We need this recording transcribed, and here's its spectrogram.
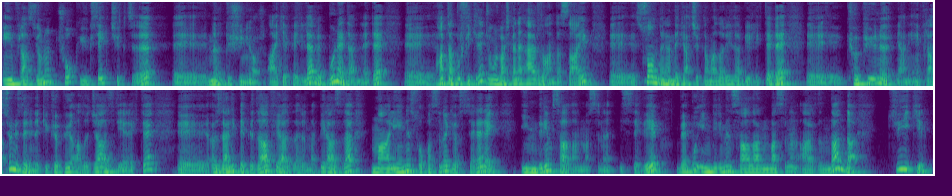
enflasyonun çok yüksek çıktığını düşünüyor AKP'liler ve bu nedenle de e, hatta bu fikre Cumhurbaşkanı Erdoğan da sahip e, son dönemdeki açıklamalarıyla birlikte de e, köpüğünü yani enflasyon üzerindeki köpüğü alacağız diyerek de e, özellikle gıda fiyatlarında biraz da maliyenin sopasını göstererek indirim sağlanmasını istediği ve bu indirimin sağlanmasının ardından da TÜİK'in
